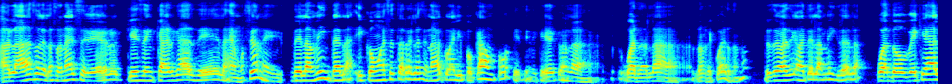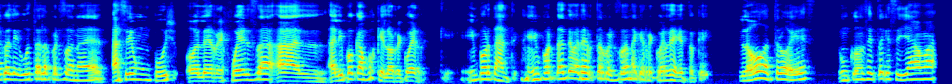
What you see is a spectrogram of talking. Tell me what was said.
Hablaba sobre la zona del cerebro que se encarga de las emociones, de la amígdala y cómo eso está relacionado con el hipocampo, que tiene que ver con la guardar la- los recuerdos, ¿no? Entonces básicamente la amígdala cuando ve que algo le gusta a la persona, hace un push o le refuerza al, al hipocampo que lo recuerde. Que importante, importante para esta persona que recuerde esto, ¿ok? Lo otro es un concepto que se llama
